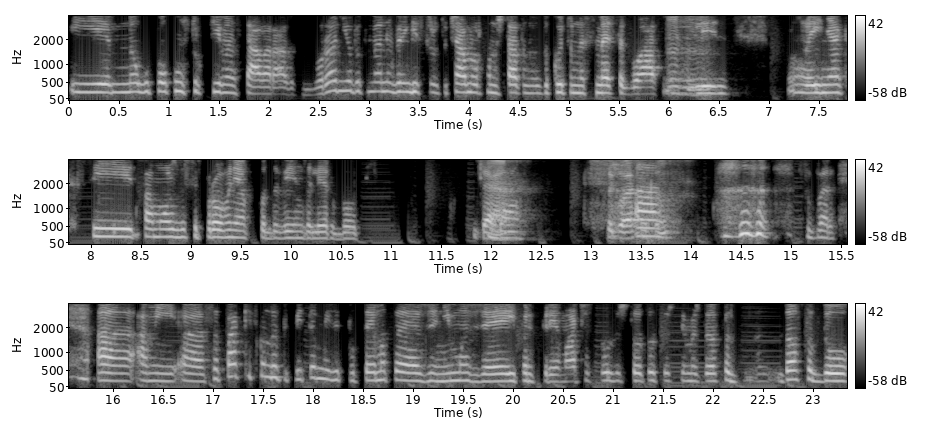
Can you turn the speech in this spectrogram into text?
и е много по-конструктивен става разговора. Ние обикновено винаги се съсредоточаваме върху нещата, за които не сме съгласни mm-hmm. или и някакси това може да се пробва някакъв да видим дали работи. Да, да. съгласна съм. Супер. А, ами, а, все пак искам да те питам и по темата жени, мъже и предприемачество, защото също имаш доста, достъп до,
